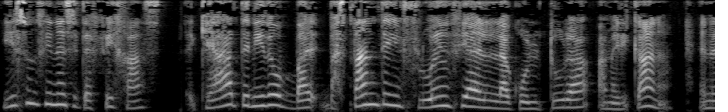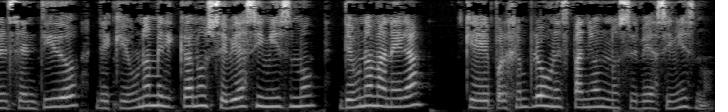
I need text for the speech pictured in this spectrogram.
Y es un cine, si te fijas, que ha tenido bastante influencia en la cultura americana, en el sentido de que un americano se ve a sí mismo de una manera que, por ejemplo, un español no se ve a sí mismo.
